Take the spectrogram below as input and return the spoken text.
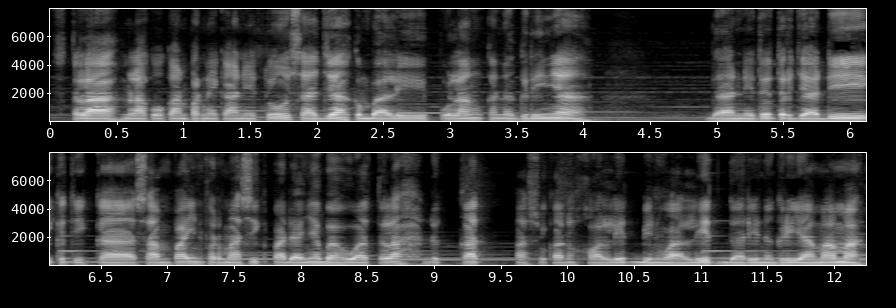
Setelah melakukan pernikahan itu, saja kembali pulang ke negerinya. Dan itu terjadi ketika sampai informasi kepadanya bahwa telah dekat pasukan Khalid bin Walid dari negeri Yamamah.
